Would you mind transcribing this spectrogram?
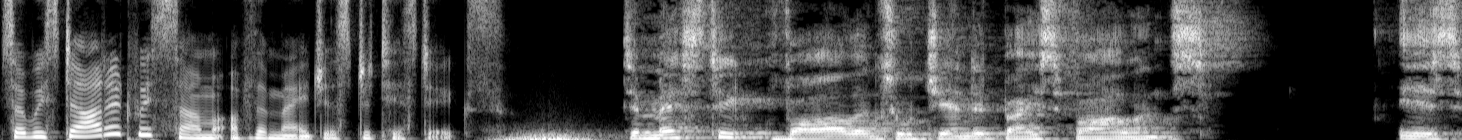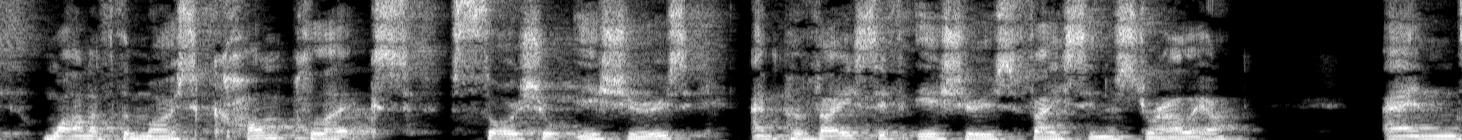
So we started with some of the major statistics. Domestic violence or gender based violence is one of the most complex social issues and pervasive issues faced in Australia. And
